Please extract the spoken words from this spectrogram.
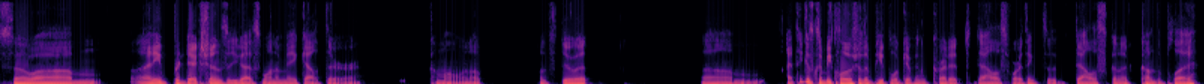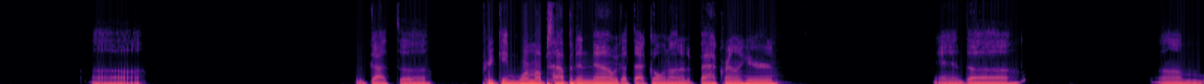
So, um, any predictions that you guys want to make out there? Come on up. Let's do it. Um, I think it's to be closer than people are giving credit to Dallas for. I think the Dallas is to come to play. Uh, we've got the pregame warm-ups happening now. We got that going on in the background here. And uh, um,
